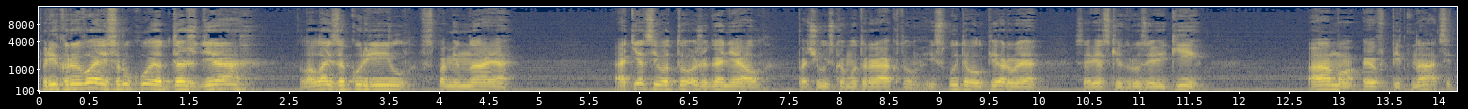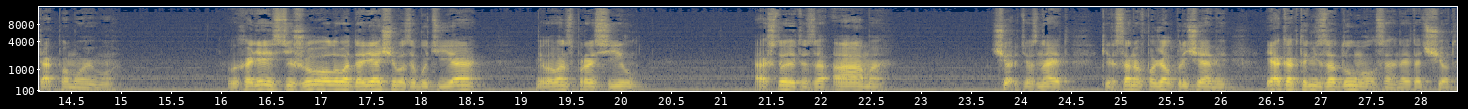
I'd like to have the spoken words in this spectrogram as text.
Прикрываясь рукой от дождя, Лалай закурил, вспоминая. Отец его тоже гонял по Чуйскому тракту, испытывал первые советские грузовики. АМО F-15, так по-моему. Выходя из тяжелого, давящего забытия, Милован спросил, а что это за АМО? Черт его знает, Кирсанов пожал плечами. Я как-то не задумался на этот счет.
